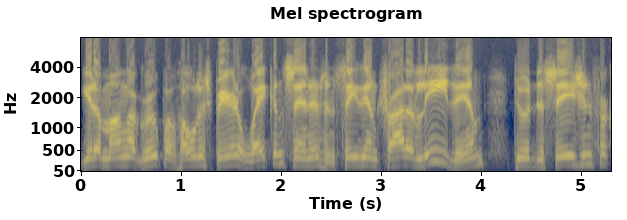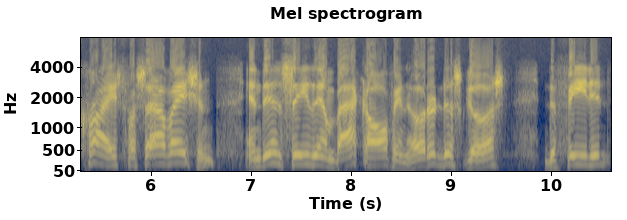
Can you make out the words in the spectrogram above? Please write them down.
get among a group of Holy Spirit awakened sinners and see them try to lead them to a decision for Christ for salvation, and then see them back off in utter disgust, defeated,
